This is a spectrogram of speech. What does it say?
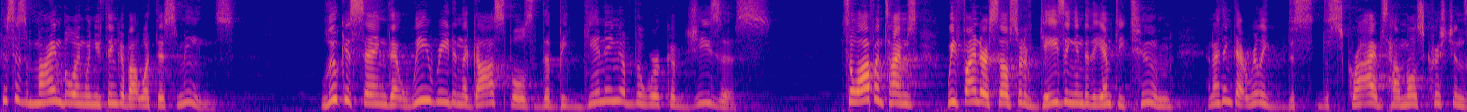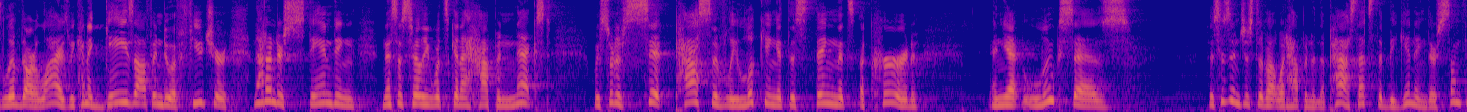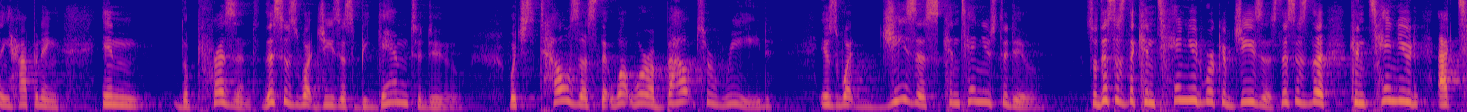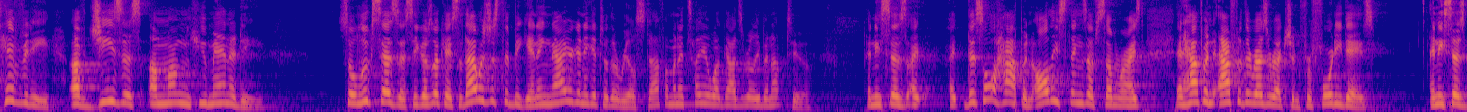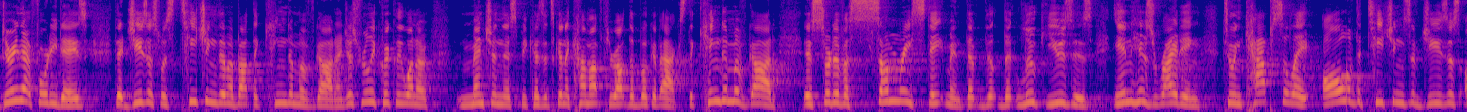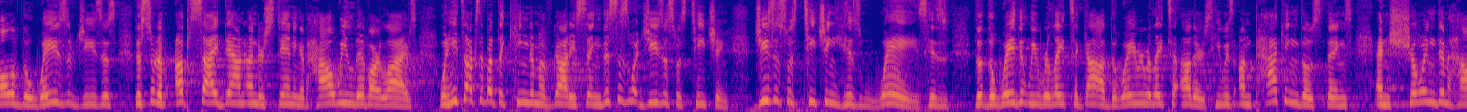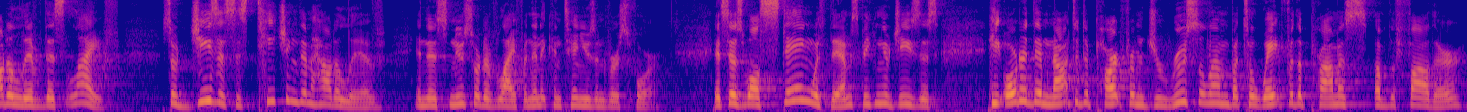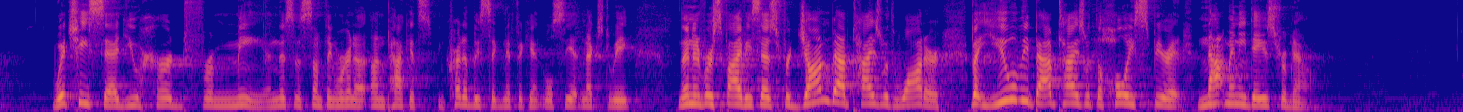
This is mind blowing when you think about what this means. Luke is saying that we read in the Gospels the beginning of the work of Jesus. So oftentimes we find ourselves sort of gazing into the empty tomb, and I think that really des- describes how most Christians lived our lives. We kind of gaze off into a future, not understanding necessarily what's going to happen next. We sort of sit passively looking at this thing that's occurred, and yet Luke says, this isn't just about what happened in the past, that's the beginning. There's something happening in the present. This is what Jesus began to do, which tells us that what we're about to read is what Jesus continues to do. So, this is the continued work of Jesus. This is the continued activity of Jesus among humanity. So, Luke says this. He goes, Okay, so that was just the beginning. Now you're going to get to the real stuff. I'm going to tell you what God's really been up to. And he says, I, I, This all happened. All these things I've summarized, it happened after the resurrection for 40 days. And he says during that 40 days that Jesus was teaching them about the kingdom of God. I just really quickly want to mention this because it's going to come up throughout the book of Acts. The kingdom of God is sort of a summary statement that, that, that, Luke uses in his writing to encapsulate all of the teachings of Jesus, all of the ways of Jesus, this sort of upside down understanding of how we live our lives. When he talks about the kingdom of God, he's saying this is what Jesus was teaching. Jesus was teaching his ways, his, the, the way that we relate to God, the way we relate to others. He was unpacking those things and showing them how to live this life. So Jesus is teaching them how to live in this new sort of life. And then it continues in verse 4. It says, While staying with them, speaking of Jesus, he ordered them not to depart from Jerusalem, but to wait for the promise of the Father, which he said, You heard from me. And this is something we're going to unpack. It's incredibly significant. We'll see it next week. then in verse 5, he says, For John baptized with water, but you will be baptized with the Holy Spirit not many days from now.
